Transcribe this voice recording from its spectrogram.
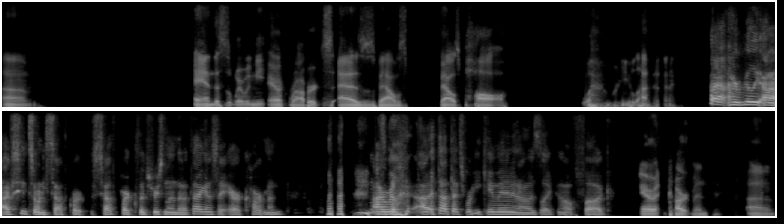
Um, and this is where we meet Eric Roberts as Val's Val's paw. What, what are you laughing at? I, I really I don't, I've seen so many South Park South Park clips recently that I thought I was gonna say Eric Cartman. I really I thought that's where he came in and I was like, oh fuck. Eric Cartman. Um,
